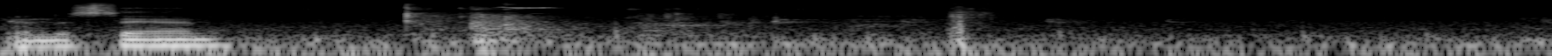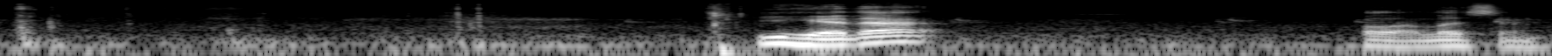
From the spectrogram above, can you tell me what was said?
You understand? You hear that? Hold on, listen.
